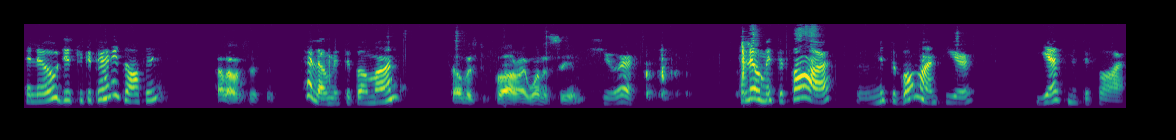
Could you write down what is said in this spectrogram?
Hello, District Attorney's office. Hello, sister. Hello, Mr. Beaumont. Tell Mr. Farr I want to see him. Sure. Hello, Mr. Farr. Uh, Mr. Beaumont's here. Yes, Mr. Farr.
